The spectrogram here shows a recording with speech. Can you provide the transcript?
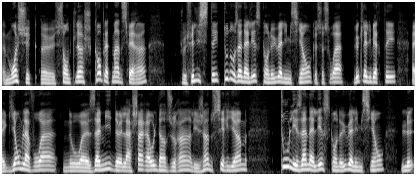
Euh, moi, je suis un son de cloche complètement différent. Je veux féliciter tous nos analystes qu'on a eus à l'émission, que ce soit Luc Laliberté, euh, Guillaume Lavoie, nos euh, amis de la chaire Raoul d'Endurant, les gens du Cirium, tous les analystes qu'on a eus à l'émission, le,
